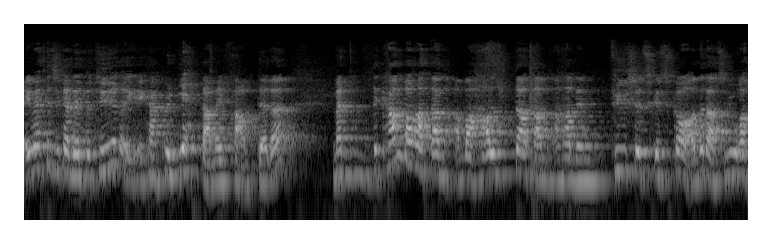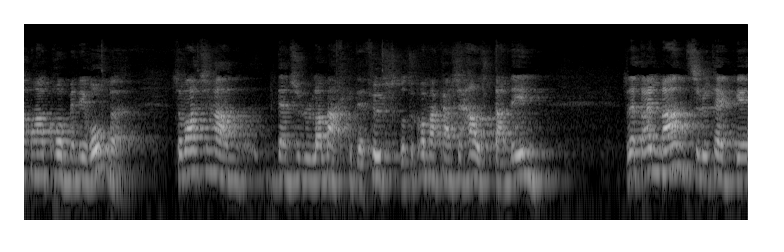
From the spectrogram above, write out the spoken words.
Jeg vet ikke hva det betyr. Jeg kan kun gjette meg fram til det. Men det kan være at han, var halta, at han, han, hadde en fysisk skade der, som gjorde at når han kom inn i rommet, så var ikke han den som du la merke til først, og så kom han kanskje haltende inn. Så dette er en mann som du tenker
